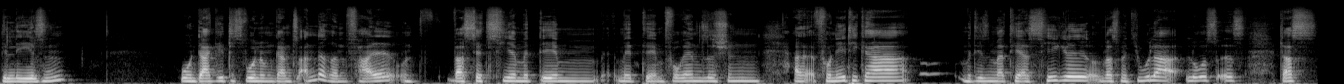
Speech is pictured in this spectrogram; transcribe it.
gelesen und da geht es wohl um einen ganz anderen Fall. Und was jetzt hier mit dem, mit dem forensischen äh, Phonetiker, mit diesem Matthias Hegel und was mit Jula los ist, das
